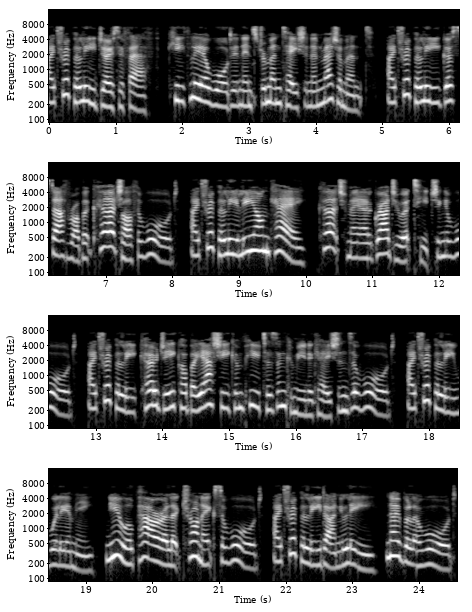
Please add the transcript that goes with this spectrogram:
IEEE Joseph F. Keithley Award in Instrumentation and Measurement, IEEE Gustav Robert Kirchhoff Award, IEEE Leon K. Kirchmayer Graduate Teaching Award, IEEE Koji Kobayashi Computers and Communications Award, IEEE William E. Newell Power Electronics Award, IEEE Daniel E. Noble Award,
